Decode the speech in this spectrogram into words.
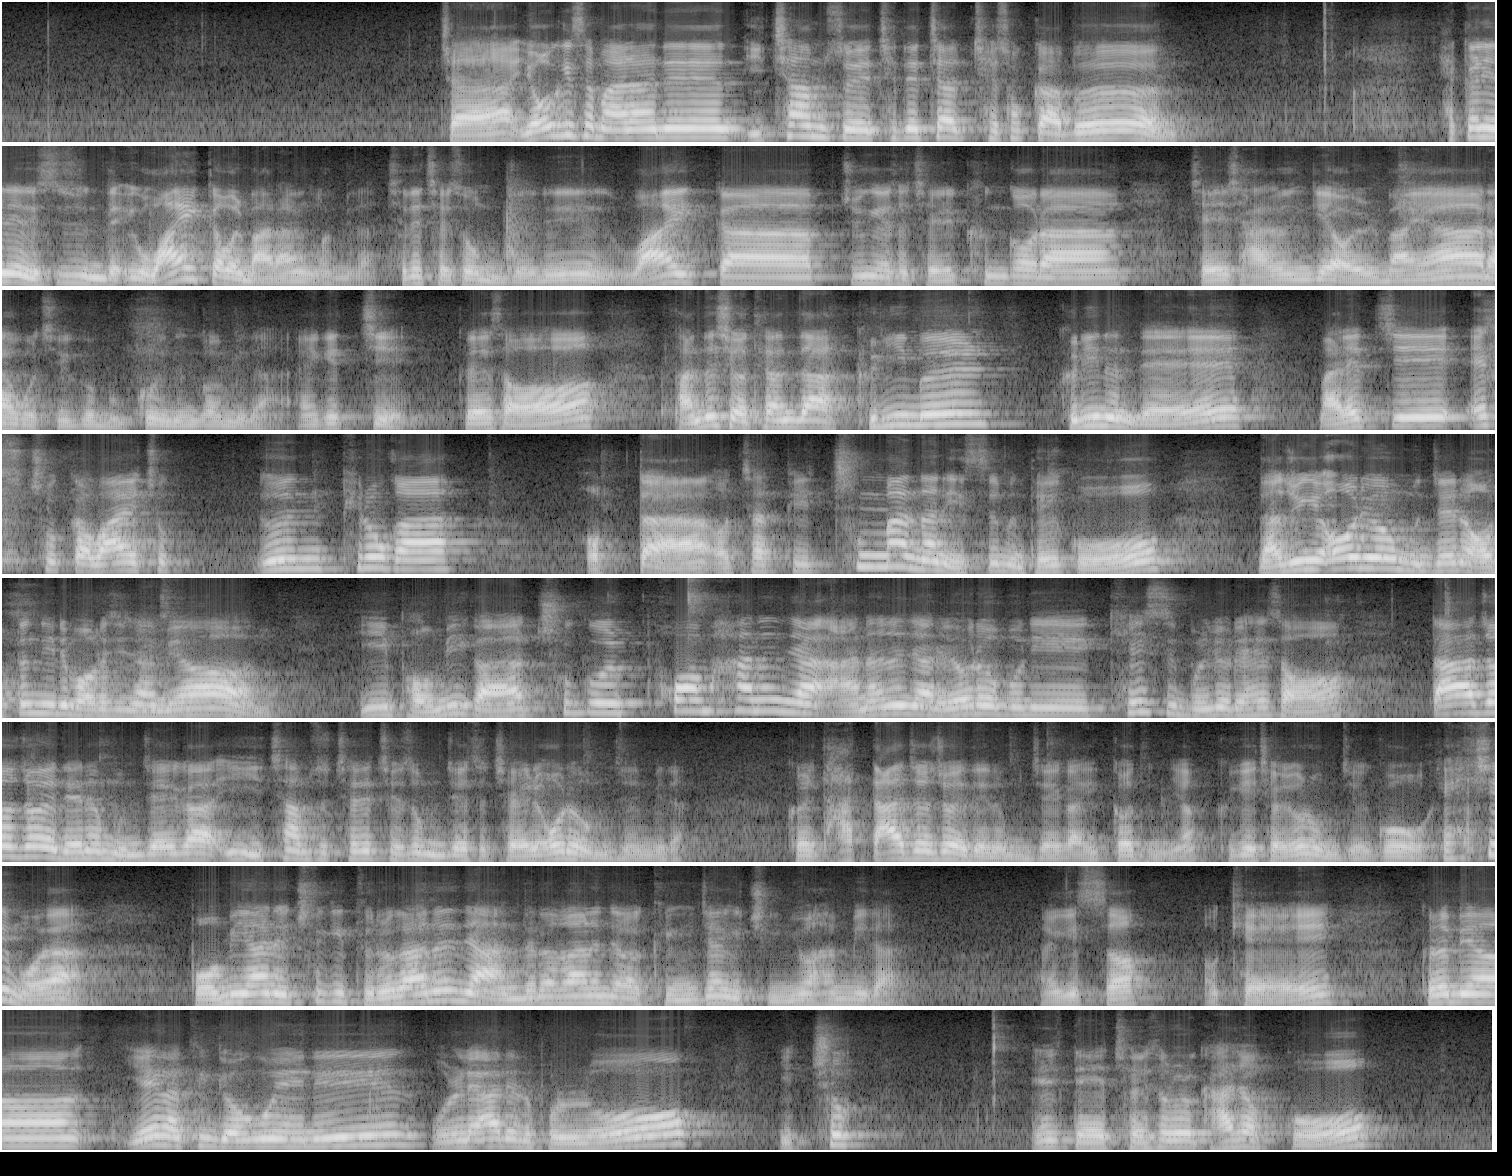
자, 여기서 말하는 이차 함수의 최대값 최소값은 헷갈리는 애들 있을 수 있는데 이거 y값을 말하는 겁니다. 최대 최소 문제는 y값 중에서 제일 큰 거랑 제일 작은 게 얼마야? 라고 지금 묻고 있는 겁니다. 알겠지? 그래서 반드시 어떻게 한다? 그림을 그리는데 말했지 x축과 y축은 필요가 없다. 어차피 축만 나는 있으면 되고 나중에 어려운 문제는 어떤 일이 벌어지냐면 이 범위가 축을 포함하느냐 안 하느냐를 여러분이 케이스 분류를 해서 따져줘야 되는 문제가 이 이차함수 최대 최소 문제에서 제일 어려운 문제입니다. 그걸 다 따져줘야 되는 문제가 있거든요. 그게 제일 어려운 문제고 그 핵심 뭐야? 범위 안에 축이 들어가느냐 안 들어가느냐가 굉장히 중요합니다. 알겠어? 오케이. 그러면 얘 같은 경우에는 원래 아래로 볼록 이 축일 때 최소를 가졌고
